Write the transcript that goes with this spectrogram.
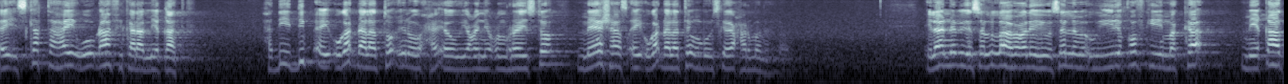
ay iska tahay wuu dhaafi karaa miiqaadka haddii dib ay uga dhalato inuu yacni cumraysto meeshaas ay uga dhalatay unbuu iskaga xarmanay ilaa nabiga sala allahu calayhi wasalama uu yidhi qofkii maka miiqaad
